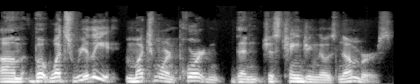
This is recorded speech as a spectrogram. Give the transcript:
Um, but what's really much more important than just changing those numbers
